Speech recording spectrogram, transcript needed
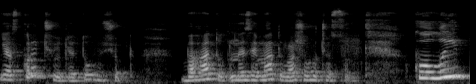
Я скорочую для того, щоб багато не займати вашого часу. Коли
